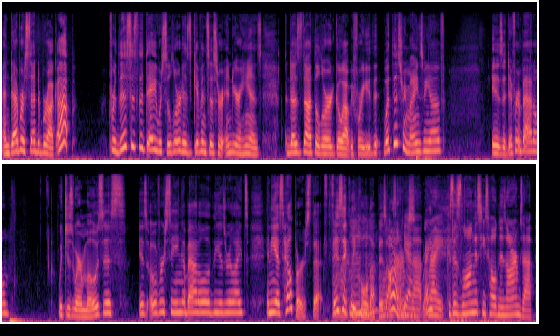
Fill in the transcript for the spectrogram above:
and Deborah said to Barak, Up! For this is the day which the Lord has given Sisera into your hands. Does not the Lord go out before you? Th- what this reminds me of is a different battle, which is where Moses is overseeing a battle of the Israelites, and he has helpers that physically mm-hmm. hold up his arms. arms up, right? right? Because as long as he's holding his arms up,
